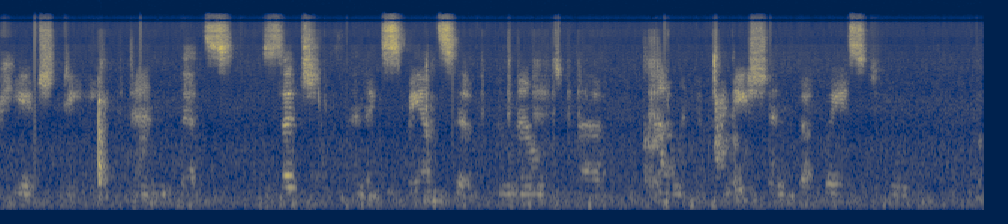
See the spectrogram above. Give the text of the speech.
PhD, and that's such an expansive amount of not only information, but ways to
